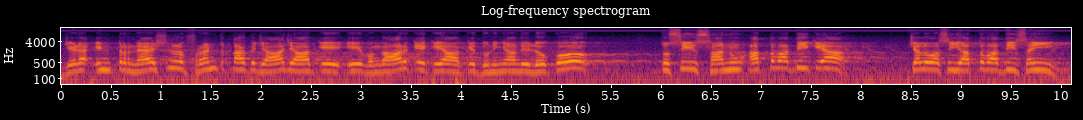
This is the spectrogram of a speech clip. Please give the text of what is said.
ਜਿਹੜਾ ਇੰਟਰਨੈਸ਼ਨਲ ਫਰੰਟ ਤੱਕ ਜਾ ਜਾ ਕੇ ਇਹ ਵੰਗਾਰ ਕੇ ਕਿਹਾ ਕਿ ਦੁਨੀਆ ਦੇ ਲੋਕੋ, ਤੁਸੀਂ ਸਾਨੂੰ ਅੱਤਵਾਦੀ ਕਿਹਾ। ਚਲੋ ਅਸੀਂ ਅੱਤਵਾਦੀ ਸਹੀ।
